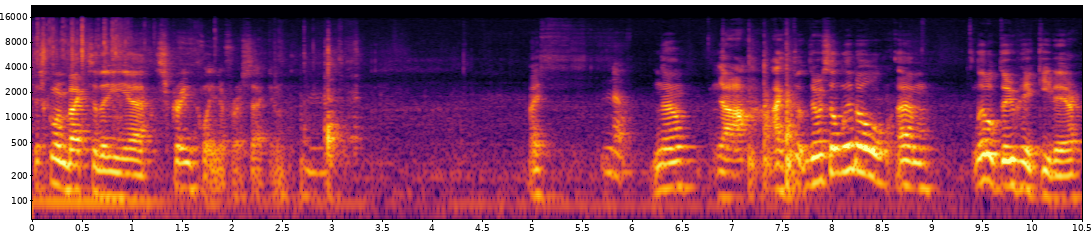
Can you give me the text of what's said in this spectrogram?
just going back to the uh, screen cleaner for a 2nd I No. No, nah. I thought there was a little um, little doohickey there.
